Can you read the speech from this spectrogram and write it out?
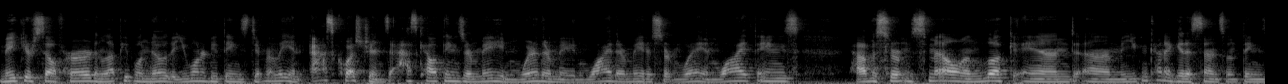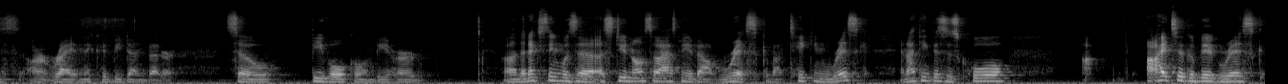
make yourself heard and let people know that you want to do things differently and ask questions. Ask how things are made and where they're made and why they're made a certain way and why things have a certain smell and look. And um, you can kind of get a sense when things aren't right and they could be done better. So be vocal and be heard. Uh, the next thing was a, a, student also asked me about risk, about taking risk, and I think this is cool. I, took a big risk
